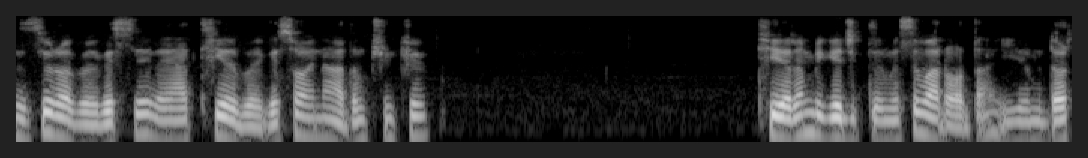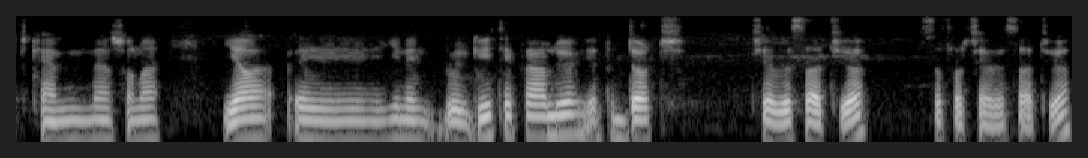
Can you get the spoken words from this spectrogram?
Zero bölgesi veya tier bölgesi oynardım. Çünkü tier'ın bir geciktirmesi var orada. 24 kendinden sonra ya e, yine bölgeyi tekrarlıyor ya da 4 çevresi atıyor. 0 çevresi atıyor.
